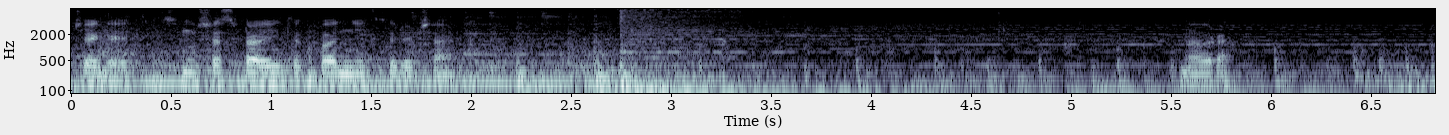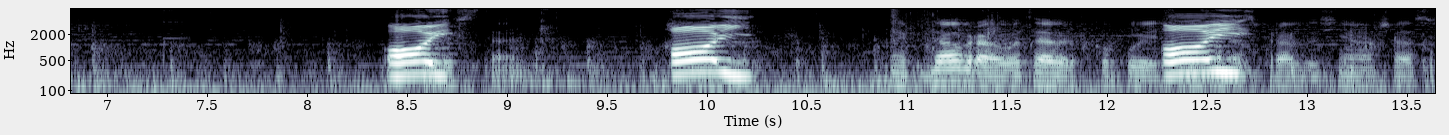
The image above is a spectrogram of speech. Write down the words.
Czekaj, muszę sprawdzić dokładnie, który czas. Dobra. Oj! Jest ten. Oj! Dobra, whatever, wkopuję się. Oj! Nie będę sprawdzać, nie ma czasu.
